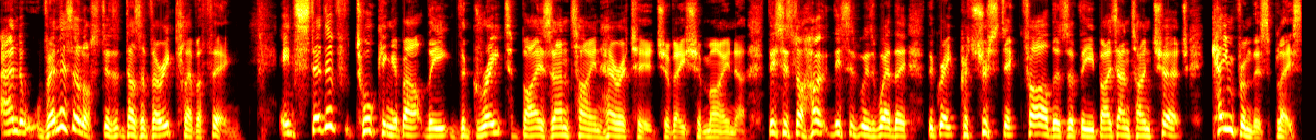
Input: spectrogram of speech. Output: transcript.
And Venizelos does a very clever thing. Instead of talking about the, the great Byzantine heritage of Asia Minor, this is the ho- this is where the, the great patristic fathers of the Byzantine Church came from. This place,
